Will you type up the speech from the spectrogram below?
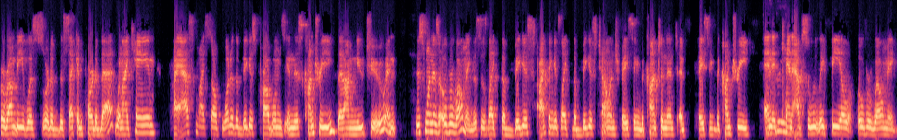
Harambee was sort of the second part of that. When I came, I asked myself, what are the biggest problems in this country that I'm new to? And this one is overwhelming. This is like the biggest, I think it's like the biggest challenge facing the continent and facing the country and it can absolutely feel overwhelming.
